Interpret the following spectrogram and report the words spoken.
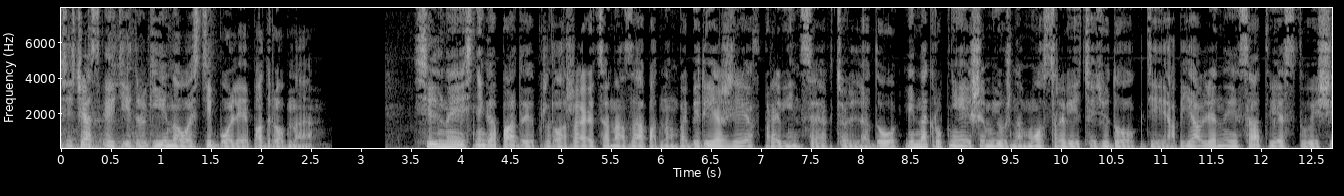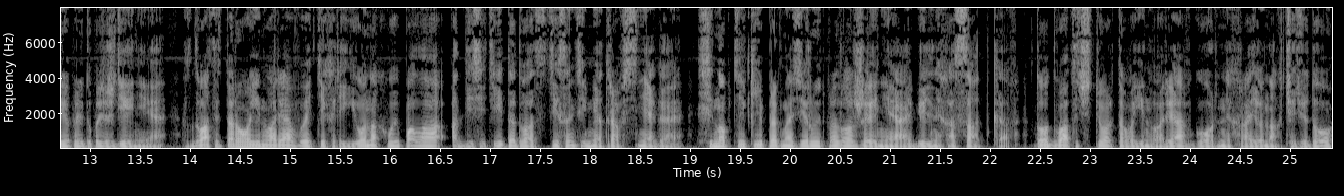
А сейчас эти и другие новости более подробно. Сильные снегопады продолжаются на западном побережье в провинциях Тёльляду и на крупнейшем южном острове Чеджудо, где объявлены соответствующие предупреждения. С 22 января в этих регионах выпало от 10 до 20 сантиметров снега. Синоптики прогнозируют продолжение обильных осадков. До 24 января в горных районах Чеджудо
